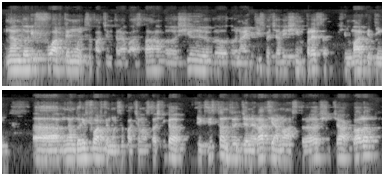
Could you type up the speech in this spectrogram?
Ne-am dorit foarte mult să facem treaba asta uh, și în IT specialist, și în presă, și în marketing. Uh, ne-am dorit foarte mult să facem asta. Știi că există între generația noastră și cea actuală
